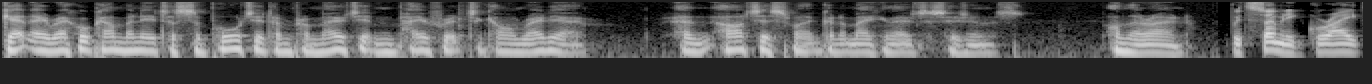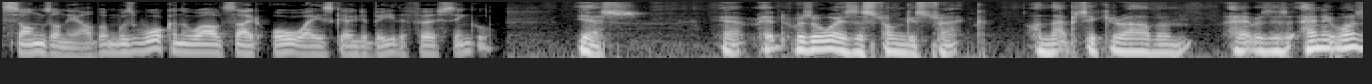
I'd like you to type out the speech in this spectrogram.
get a record company to support it and promote it and pay for it to go on radio. And artists weren't good at making those decisions on their own. With so many great songs on the album, was Walk on the Wild Side always going to be the first single? Yes, yeah, it was always the strongest track on that particular album, and it was and it was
